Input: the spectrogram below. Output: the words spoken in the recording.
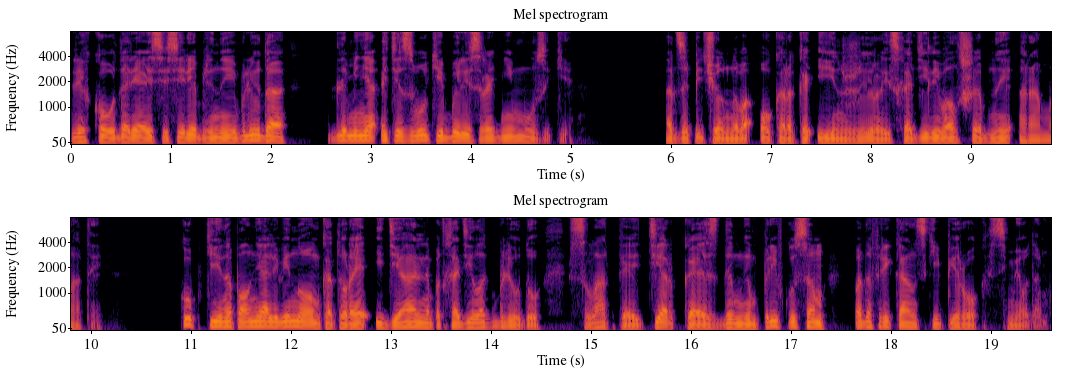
легко ударяясь о серебряные блюда. Для меня эти звуки были сродни музыке. От запеченного окорока и инжира исходили волшебные ароматы. Кубки наполняли вином, которое идеально подходило к блюду, сладкое, терпкое, с дымным привкусом, под африканский пирог с медом.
